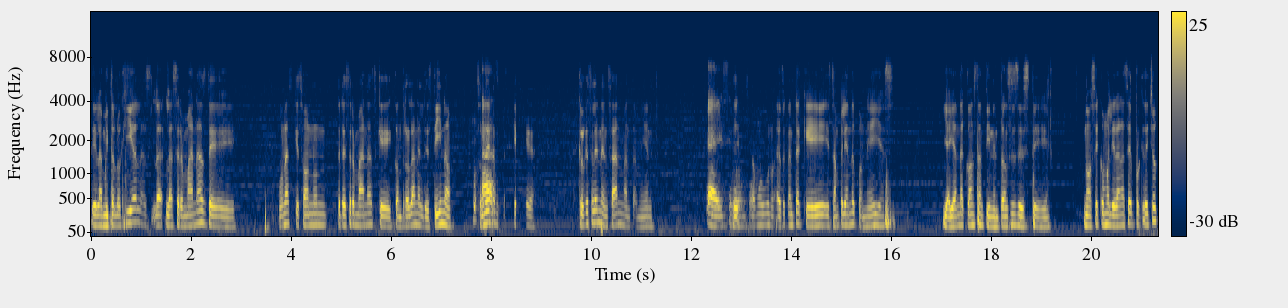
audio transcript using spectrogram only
de la mitología, las, las hermanas de, unas que son tres hermanas que controlan el destino. Son de ah, la mitología creo que salen en Sandman también. sí, sí, Haz de cuenta que están peleando con ellas. Y ahí anda Constantine. Entonces, este. No sé cómo le irán a hacer. Porque de hecho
